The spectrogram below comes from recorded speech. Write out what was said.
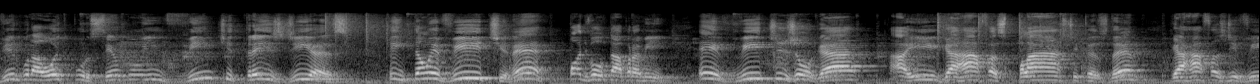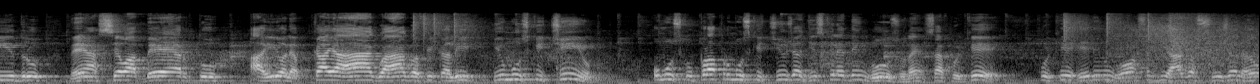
99,8% em 23 dias. Então evite, né? Pode voltar para mim. Evite jogar aí garrafas plásticas, né? Garrafas de vidro, né? A céu aberto. Aí, olha, cai a água, a água fica ali e o mosquitinho, o, próprio mosquitinho já disse que ele é dengoso, né? Sabe por quê? Porque ele não gosta de água suja não.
